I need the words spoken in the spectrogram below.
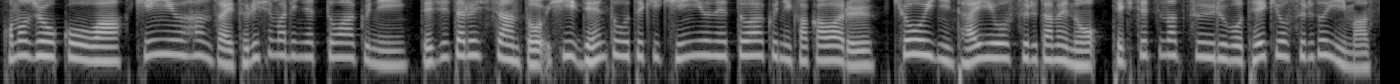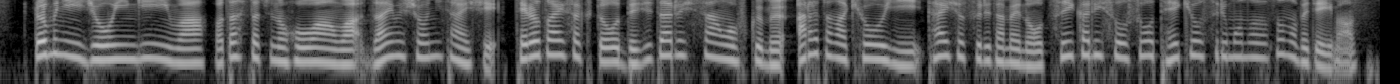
この条項は、金融犯罪取締ネットワークにデジタル資産と非伝統的金融ネットワークに関わる脅威に対応するための適切なツールを提供するといいます。ロムニー上院議員は、私たちの法案は財務省に対し、テロ対策とデジタル資産を含む新たな脅威に対処するための追加リソースを提供するものだと述べています。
